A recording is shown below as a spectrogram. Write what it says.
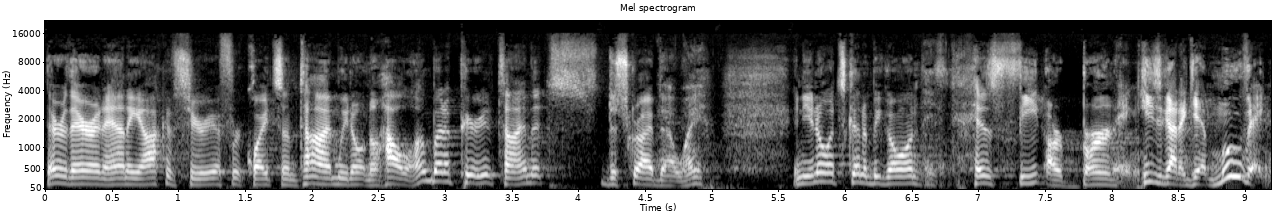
They're there in Antioch of Syria for quite some time. We don't know how long, but a period of time that's described that way. And you know what's going to be going? His feet are burning. He's got to get moving.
